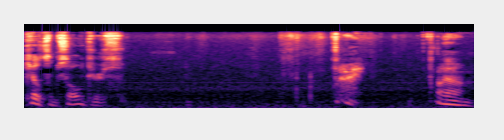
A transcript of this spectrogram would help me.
killed some soldiers. All right. Um,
